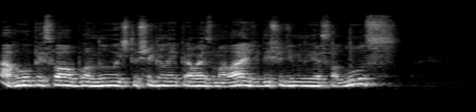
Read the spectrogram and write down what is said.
Arro, pessoal, boa noite. Estou chegando aí para mais uma live. Deixa eu diminuir essa luz.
